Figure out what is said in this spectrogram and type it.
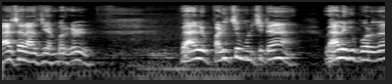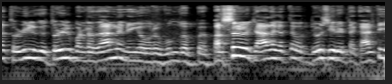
மேசராசி அன்பர்கள் வேலை படித்து முடிச்சிட்டேன் வேலைக்கு போகிறதா தொழிலுக்கு தொழில் பண்ணுறதான்னு நீங்கள் ஒரு உங்கள் பர்சனல் ஜாதகத்தை ஒரு ஜோசியர்கிட்ட காட்டி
